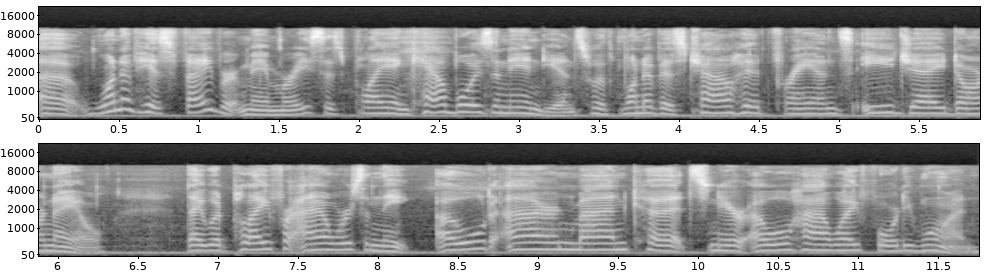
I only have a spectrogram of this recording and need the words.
Uh, one of his favorite memories is playing Cowboys and Indians with one of his childhood friends, E.J. Darnell. They would play for hours in the old iron mine cuts near Old Highway 41.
